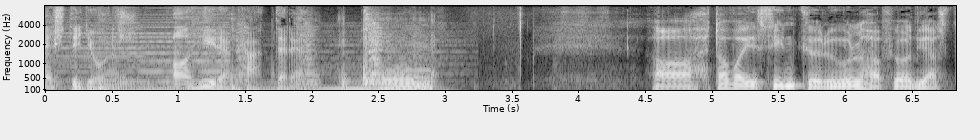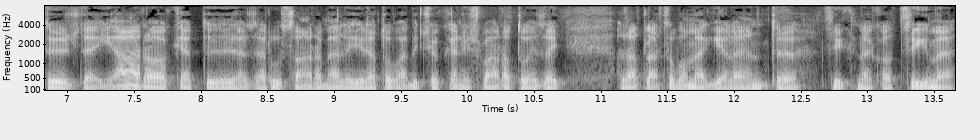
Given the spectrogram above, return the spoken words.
Esti gyors, a hírek háttere. A tavalyi szín körül a földgáz tőzsdei ára 2023 elejére további csökkenés várható. Ez egy az átlátszóban megjelent cikknek a címe.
